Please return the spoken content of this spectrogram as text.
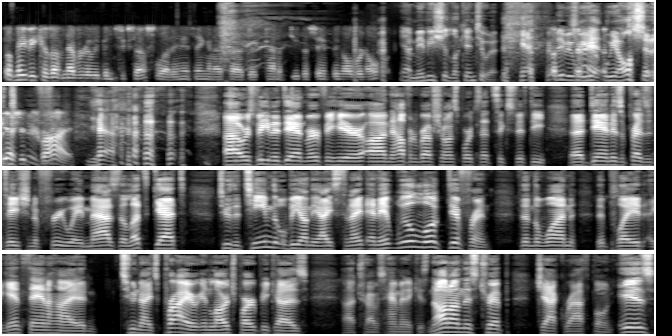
But maybe because I've never really been successful at anything, and I've had to kind of do the same thing over and over. Yeah, maybe you should look into it. Yeah, maybe we, we all should. Maybe I should try. Yeah. uh, we're speaking to Dan Murphy here on the Halford and Brough Show on Sportsnet 650. Uh, Dan is a presentation of Freeway Mazda. Let's get to the team that will be on the ice tonight, and it will look different than the one that played against Anaheim two nights prior, in large part because uh, Travis Hamonic is not on this trip. Jack Rathbone is.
